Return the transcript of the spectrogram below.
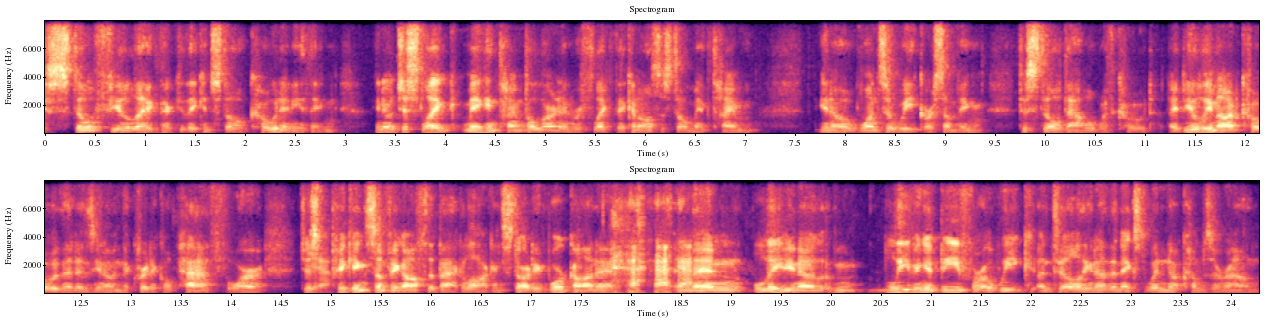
still feel like they they can still code anything, you know, just like making time to learn and reflect, they can also still make time you know, once a week or something to still dabble with code. Ideally, not code that is, you know, in the critical path or just Yeah. picking something off the backlog and starting work on it and then le- you know m- leaving it be for a week until you know the next window comes around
